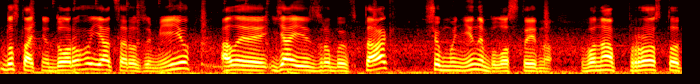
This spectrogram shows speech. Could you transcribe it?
достатньо дорого, я це розумію, але я її зробив так, щоб мені не було стидно. Вона просто,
